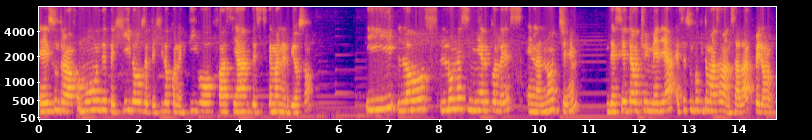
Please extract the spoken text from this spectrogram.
Es un trabajo muy de tejidos, de tejido conectivo, fascia, de sistema nervioso. Y los lunes y miércoles en la noche, de 7 a 8 y media, esa es un poquito más avanzada, pero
